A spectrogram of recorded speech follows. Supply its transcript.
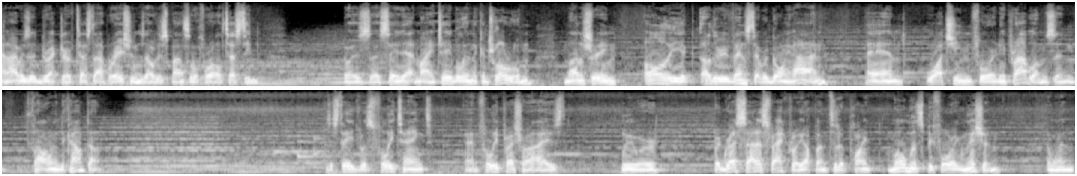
And I was a director of test operations. I was responsible for all testing. I was uh, sitting at my table in the control room, monitoring all the other events that were going on and watching for any problems and following the countdown. The stage was fully tanked and fully pressurized. We were progressed satisfactorily up until the point moments before ignition, and when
